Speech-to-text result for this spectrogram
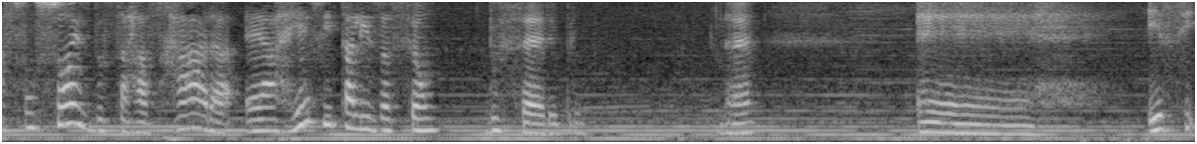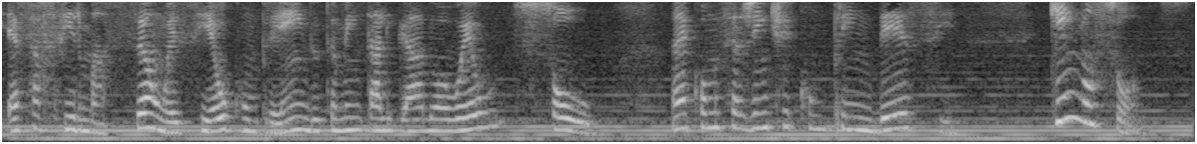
As funções do Sahasrara é a revitalização do cérebro, né? É esse, essa afirmação, esse eu compreendo, também está ligado ao eu sou. Né? Como se a gente compreendesse quem nós somos,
